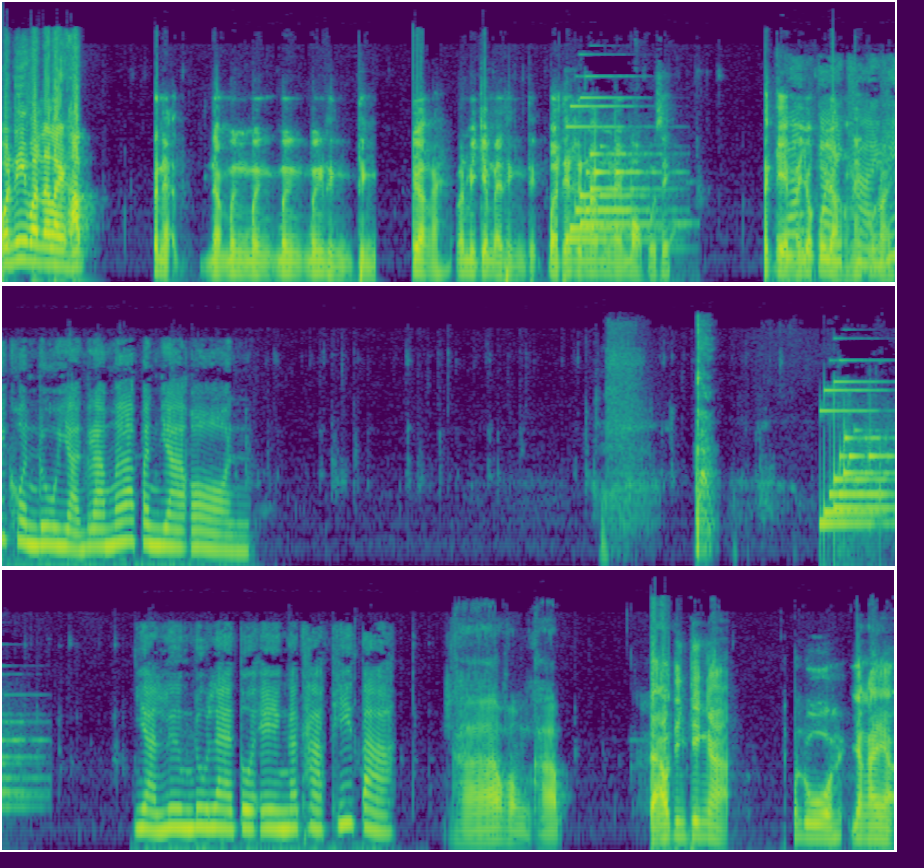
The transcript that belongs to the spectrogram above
วันนี้วันอะไรครับ ก็เนี่ยเนี่ยมึงมึงมึงมึงถึงถึงเรื่องไงมันมีเกมไหนถึงถึงเปิดเที่ยงคืนมางมึงไหนบอกกูสิถ้าเกมไม่ยกตัวอย่างให้กูหน่อย ร่างกายขายให้คนดูอย่าดราม่าปัญญาอ่อน อย่าลืมดูแลตัวเองนะคะพี่ตา ครับ ขอบคุณครับ แต่เอาจริง ๆ อะ คนดูยังไงอะ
